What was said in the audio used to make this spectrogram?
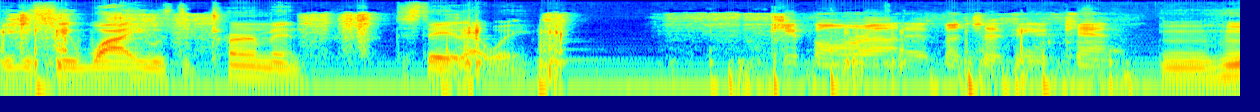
You can see why he was determined to stay that way. Keep him around as much as you can. Mm-hmm.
